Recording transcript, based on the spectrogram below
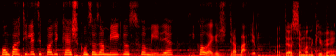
Compartilhe esse podcast com seus amigos, família e colegas de trabalho. Até a semana que vem.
